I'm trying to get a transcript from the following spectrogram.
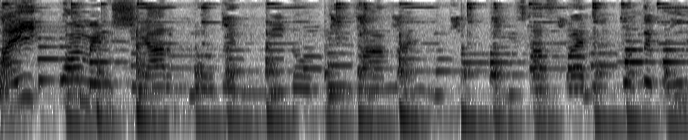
লাইক, কমেন্ট, শেয়ার করবেন, বিনোদন জানাই। সাবস্ক্রাইব করতে ভুল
